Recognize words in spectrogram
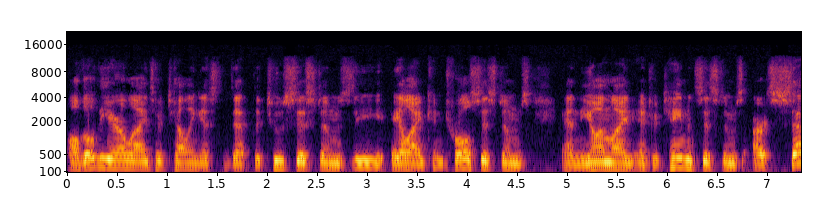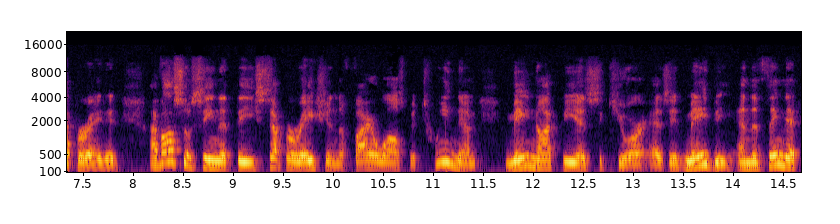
although the airlines are telling us that the two systems, the airline control systems and the online entertainment systems, are separated, I've also seen that the separation, the firewalls between them, may not be as secure as it may be. And the thing that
